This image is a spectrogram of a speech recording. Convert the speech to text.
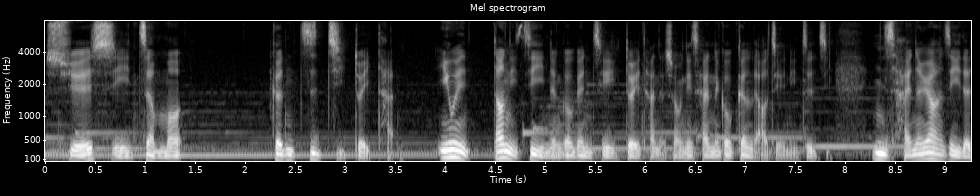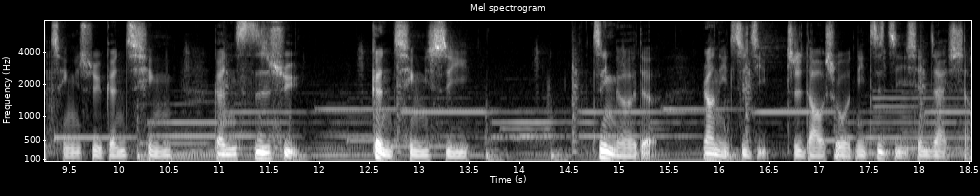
学习怎么跟自己对谈，因为当你自己能够跟自己对谈的时候，你才能够更了解你自己，你才能让自己的情绪跟清跟思绪更清晰，进而的。让你自己知道，说你自己现在想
